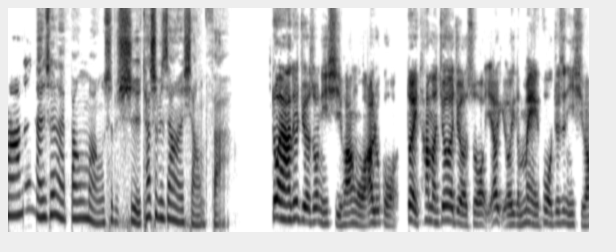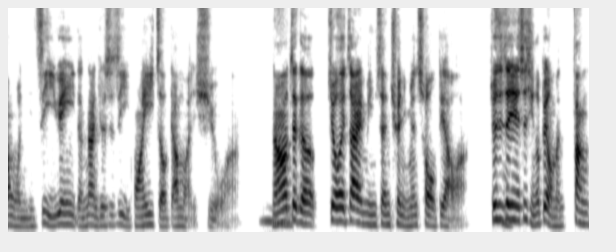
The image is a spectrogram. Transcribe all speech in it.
啊，那男生来帮忙是不是？他是不是这样的想法？对啊，就觉得说你喜欢我啊，如果对他们就会觉得说要有一个魅惑，就是你喜欢我，你自己愿意的，那你就是自己花一走干完修啊，然后这个就会在民生圈里面臭掉啊，就是这件事情会被我们放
